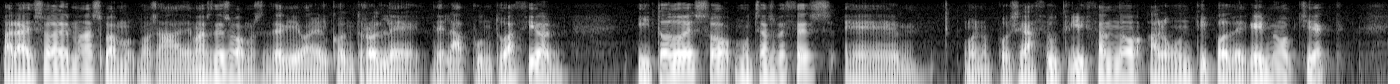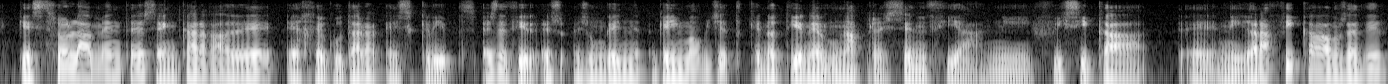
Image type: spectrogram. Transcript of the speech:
Para eso, además, vamos, además de eso, vamos a tener que llevar el control de, la puntuación. Y todo eso, muchas veces, eh, bueno, pues se hace utilizando algún tipo de game object que solamente se encarga de ejecutar scripts. Es decir, es, un game, object que no tiene una presencia ni física, eh, ni gráfica, vamos a decir,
